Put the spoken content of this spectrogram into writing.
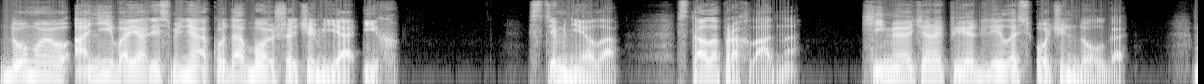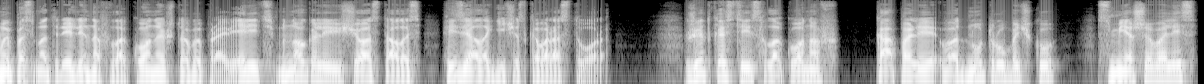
Думаю, они боялись меня куда больше, чем я их. Стемнело. Стало прохладно. Химиотерапия длилась очень долго. Мы посмотрели на флаконы, чтобы проверить, много ли еще осталось физиологического раствора. Жидкости из флаконов капали в одну трубочку, смешивались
